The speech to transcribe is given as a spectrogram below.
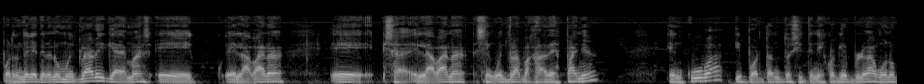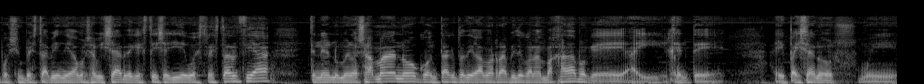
Por tanto, hay que tenerlo muy claro y que además en La Habana, eh, o sea, en La Habana se encuentra la Embajada de España, en Cuba y por tanto si tenéis cualquier problema, bueno, pues siempre está bien, digamos, avisar de que estéis allí de vuestra estancia, tener números a mano, contacto, digamos, rápido con la embajada porque hay gente, hay paisanos muy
